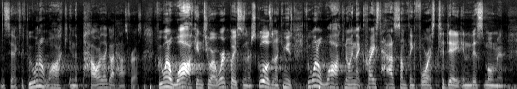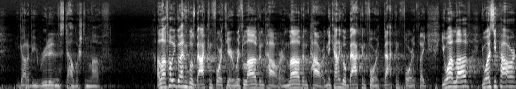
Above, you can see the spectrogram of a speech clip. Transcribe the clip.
and six, if we want to walk in the power that God has for us, if we want to walk into our workplaces and our schools and our communities, if we want to walk knowing that Christ has something for us today in this moment, you got to be rooted and established in love. I love how he go ahead and goes back and forth here with love and power and love and power. And they kind of go back and forth, back and forth. Like, you want love? You want to see power?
